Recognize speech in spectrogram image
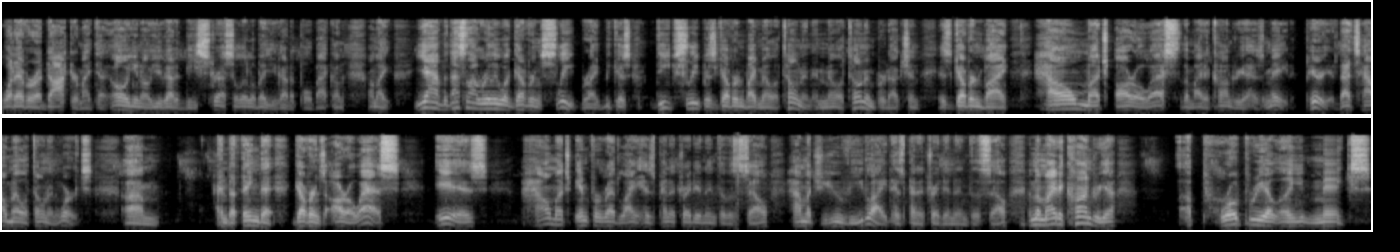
whatever a doctor might tell you. Oh, you know, you got to de-stress a little bit, you got to pull back on. I'm like, yeah, but that's not really what governs sleep, right? Because deep sleep is governed by melatonin, and melatonin production is governed by how much ROS the mitochondria has made. Period. That's how melatonin works. Um, and the thing that governs ROS is how much infrared light has penetrated into the cell, how much UV light has penetrated into the cell, and the mitochondria appropriately makes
